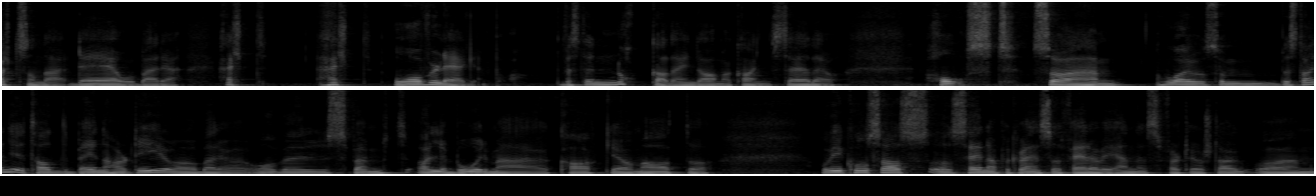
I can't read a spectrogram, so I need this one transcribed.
alt sånt der. Det er jo bare helt, helt overlegen. Hvis det er noe den dama kan, så er det jo host. Så um, hun har jo som bestandig tatt beinhardt i og bare oversvømt alle bord med kake og mat. og og vi kosa oss, og senere på kvelden så feira vi hennes 40-årsdag. Og um,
